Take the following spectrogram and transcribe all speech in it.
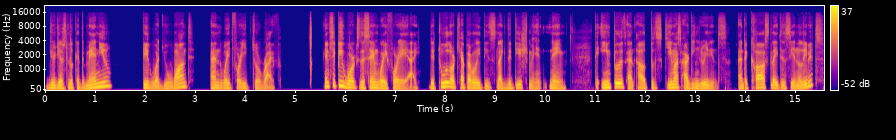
You just look at the menu, pick what you want, and wait for it to arrive. MCP works the same way for AI. The tool or capabilities like the dish name, the input and output schemas are the ingredients, and the cost, latency, and limits,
